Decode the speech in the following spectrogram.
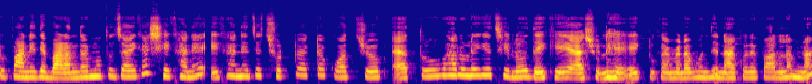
একটু পানিতে বারান্দার মতো জায়গা, সেখানে, এখানে যে ছোট্ট একটা কচ্ছপ এত ভালো লেগেছিল দেখে আসলে একটু ক্যামেরাবন্দি না করে পারলাম না।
